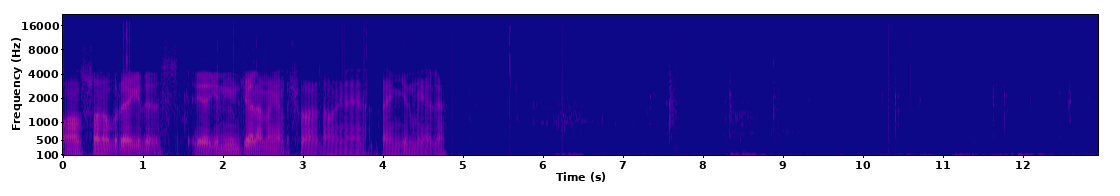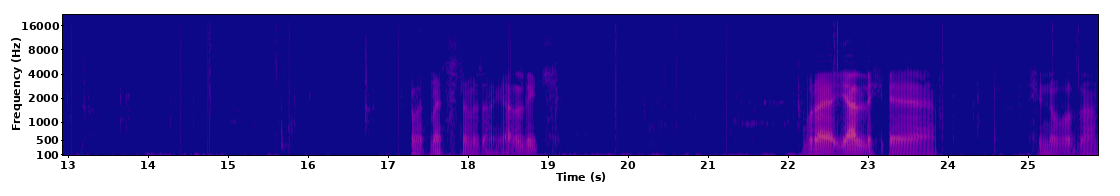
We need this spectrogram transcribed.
Ondan sonra buraya gideriz. Ee, yeni güncelleme gelmiş bu arada oyuna ya. Ben girmeyeli. Evet met sistemimize geldik. Buraya geldik. Ee, şimdi buradan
